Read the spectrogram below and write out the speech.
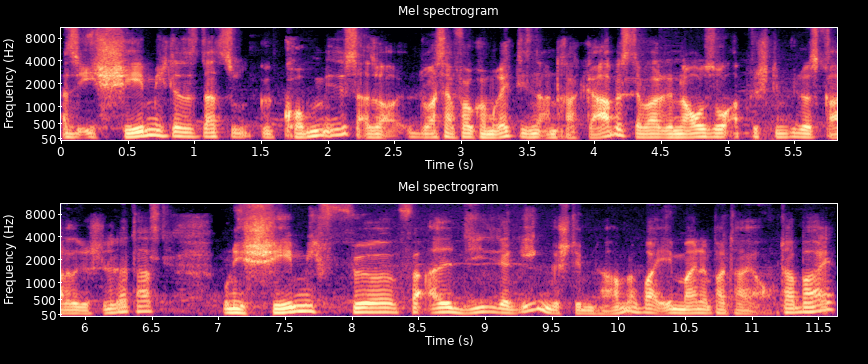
Also ich schäme mich, dass es dazu gekommen ist. Also du hast ja vollkommen recht, diesen Antrag gab es, der war genauso abgestimmt, wie du es gerade geschildert hast. Und ich schäme mich für, für all die, die dagegen gestimmt haben. Da war eben meine Partei auch dabei.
